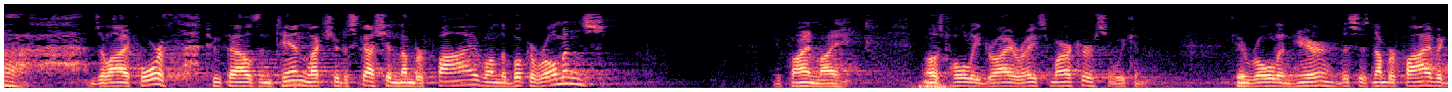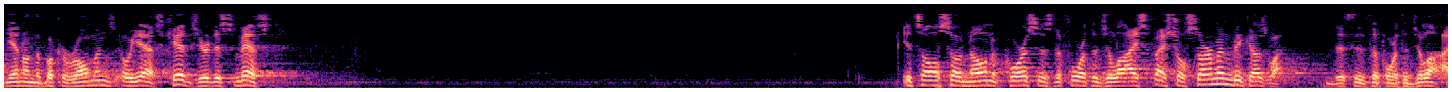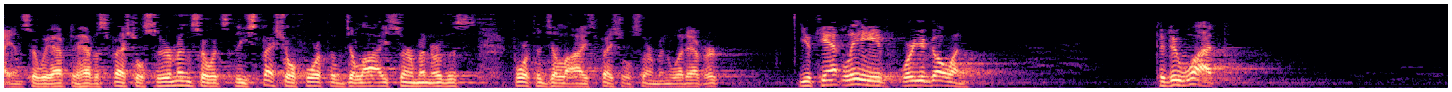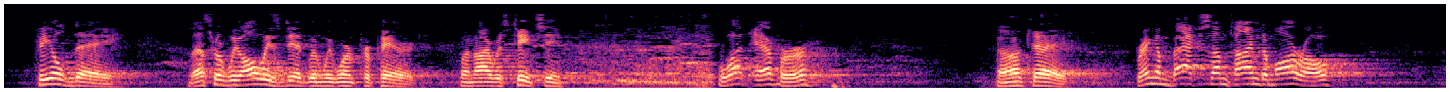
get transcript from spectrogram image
Ah, July 4th, 2010, lecture discussion number five on the book of Romans. You find my most holy dry erase marker so we can get rolling here. This is number five again on the book of Romans. Oh yes, kids, you're dismissed. It's also known, of course, as the 4th of July special sermon because what? This is the 4th of July, and so we have to have a special sermon, so it's the special 4th of July sermon or the 4th of July special sermon, whatever. You can't leave. Where you going? To do what? Field day. That's what we always did when we weren't prepared, when I was teaching. Whatever. Okay. Bring them back sometime tomorrow.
